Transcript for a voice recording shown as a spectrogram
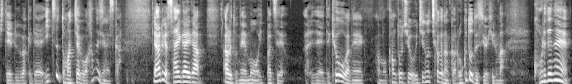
してるわけでいつ止まっちゃうか分かんないじゃないですか。であるいは災害があるとねもう一発であれでで今日はねあの関東地方うちの近くなんか6度ですよ昼間。これでね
